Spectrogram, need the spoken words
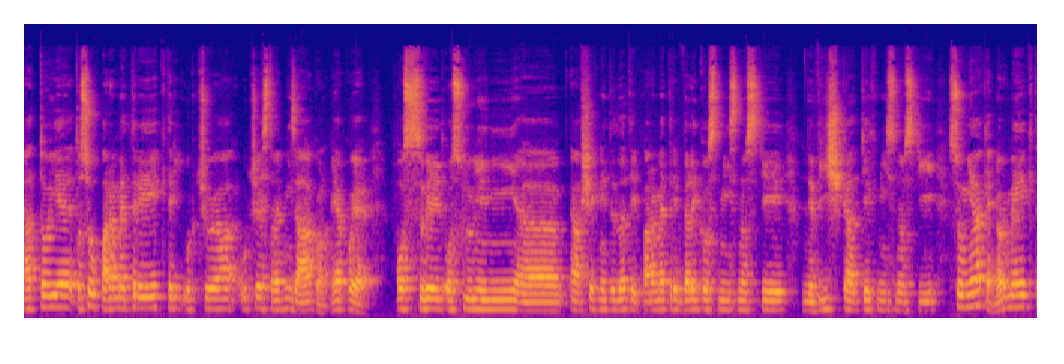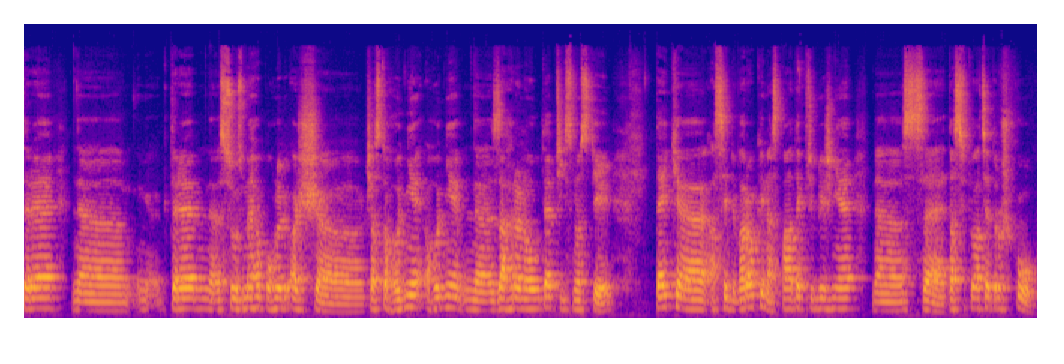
a to, je, to jsou parametry, které určuje, určuje stavební zákon, jako je osvit, oslunění eh, a všechny tyhle ty parametry, velikost místnosti, výška těch místností, jsou nějaké normy, které, eh, které jsou z mého pohledu až eh, často hodně, hodně zahranou té přísnosti. Teď eh, asi dva roky naspátek přibližně eh, se ta situace trošku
